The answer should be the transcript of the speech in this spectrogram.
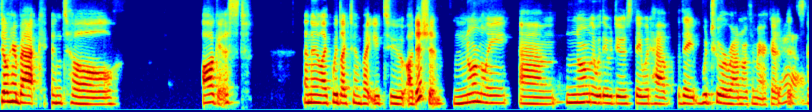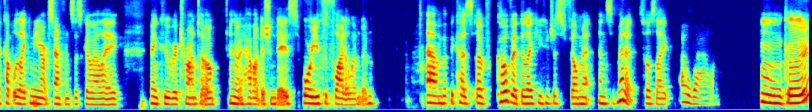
Don't hear back until August and they're like we'd like to invite you to audition. Normally um normally what they would do is they would have they would tour around north america. Yeah. it's a couple like new york san francisco la vancouver toronto and they would have audition days. Or you could fly to london. Um but because of covid they're like you can just film it and submit it. So it's like oh wow. Okay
